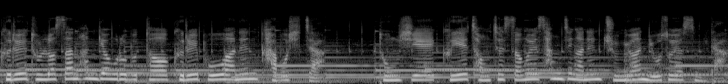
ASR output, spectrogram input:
그를 둘러싼 환경으로부터 그를 보호하는 갑옷이자 동시에 그의 정체성을 상징하는 중요한 요소였습니다.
